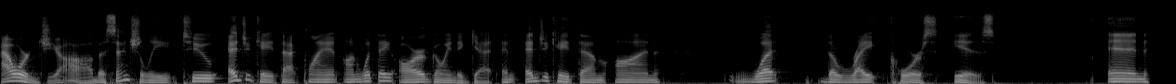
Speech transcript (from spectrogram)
our job essentially to educate that client on what they are going to get and educate them on what the right course is. And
